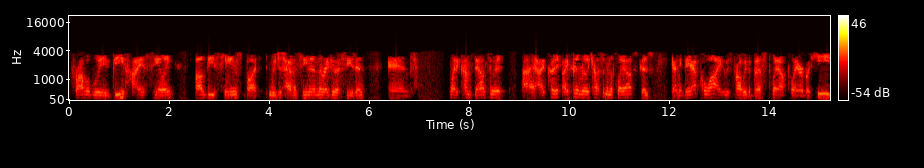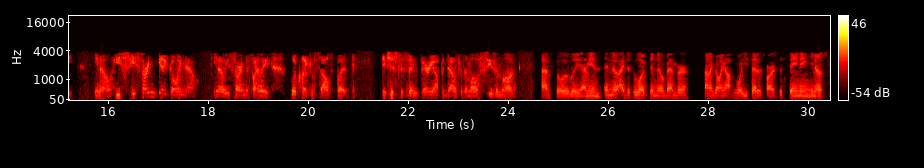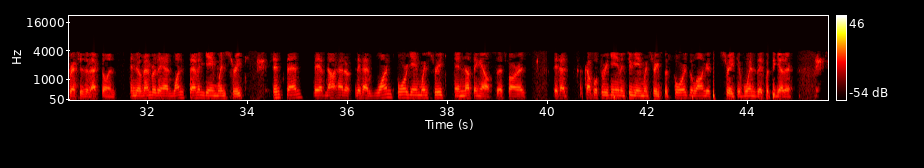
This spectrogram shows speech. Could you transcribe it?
probably the highest ceiling of these teams, but we just haven't seen it in the regular season. And when it comes down to it, I, I couldn't I couldn't really trust them in the playoffs because I mean, they have Kawhi, who's probably the best playoff player, but he, you know, he's he's starting to get it going now. You know, he's starting to finally look like himself, but it just has been very up and down for them all season long. Absolutely. I mean, and no, I just looked in November, kind of going off of what you said as far as sustaining, you know, stretches of excellence. In November, they had one seven game win streak. Since then, they have not had a they've had one four game win streak and nothing else as far as they've had a couple three game and two game win streaks, but four is the longest streak of wins they put together.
